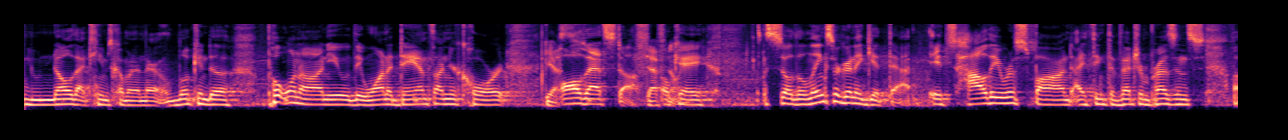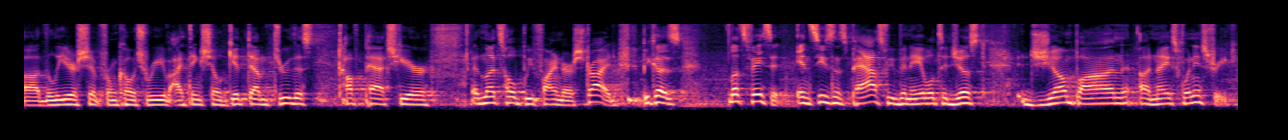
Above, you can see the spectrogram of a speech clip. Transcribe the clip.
you know that team's coming in there looking to put one on you. They want to dance on your court. Yes. All that stuff. Definitely. Okay. So the Lynx are going to get that. It's how they respond. I think the veteran presence, uh, the leadership from Coach Reeve, I think she'll get them through this tough patch here. And let's hope we find our stride because. Let's face it, in seasons past, we've been able to just jump on a nice winning streak.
